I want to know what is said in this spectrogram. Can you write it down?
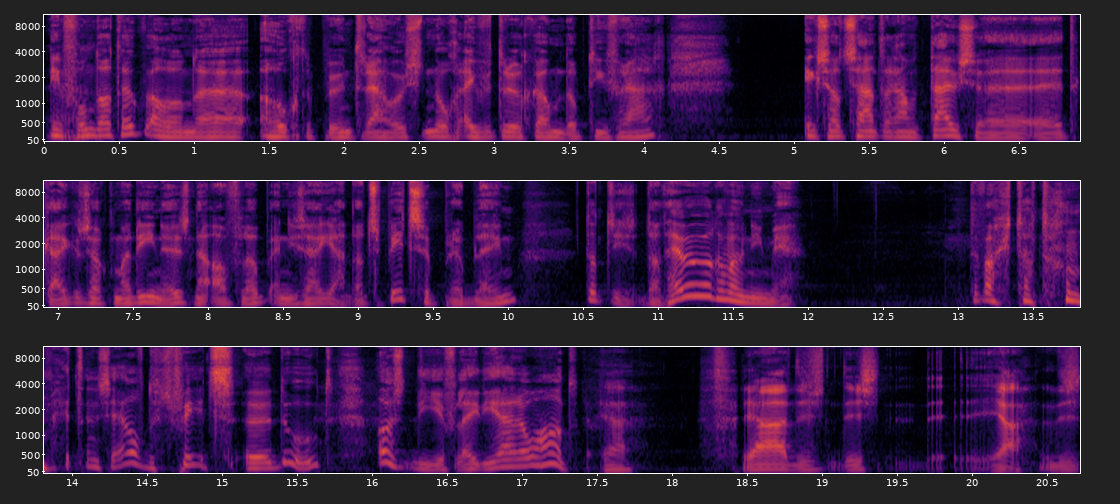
Ik vond dat ook wel een eh, hoogtepunt trouwens. Nog even terugkomend op die vraag. Ik zat zaterdagavond thuis eh, eh, te kijken, zag ik Marines na afloop. En die zei, ja, dat spitsenprobleem, dat, is, dat hebben we gewoon niet meer. Terwijl je dat dan met eenzelfde spits eh, doet als die je verleden jaar al had. ja, ja, dus, dus, ja, dus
